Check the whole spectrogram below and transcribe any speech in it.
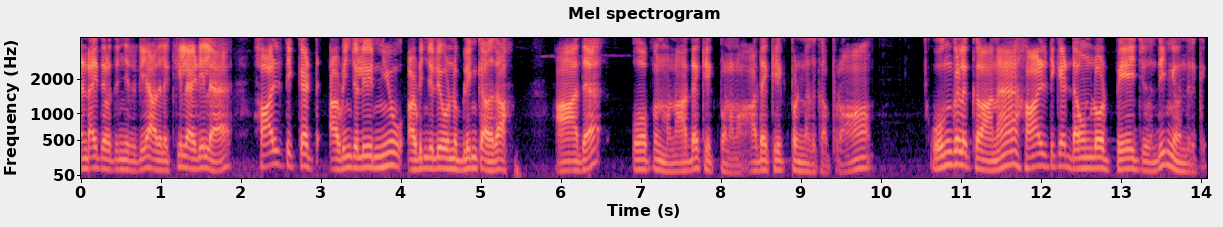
ரெண்டாயிரத்தி இருபத்தஞ்சி இருக்குல்லையா அதில் கீழே அடியில் ஹால் டிக்கெட் அப்படின்னு சொல்லி நியூ அப்படின்னு சொல்லி ஒன்று பிளிங்க் ஆகுதா? அதை ஓப்பன் பண்ணணும். அதை கிளிக் பண்ணணும். அதை கிளிக் பண்ணதுக்கப்புறம் உங்களுக்கான ஹால் டிக்கெட் டவுன்லோட் பேஜ் வந்து இங்கே வந்திருக்கு.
